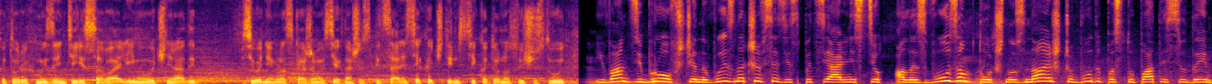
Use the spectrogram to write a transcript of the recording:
которых мы заинтересовали, и мы очень рады. Сегодня мы расскажем о всех наших специальностях, о 14, которые у нас существуют. Іван Зібров ще не визначився зі спеціальністю, але з вузом точно знає, що буде поступати сюди.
